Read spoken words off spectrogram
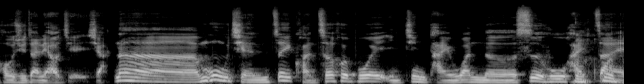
后续再了解一下。那目前这一款车会不会引进台湾呢？似乎还在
